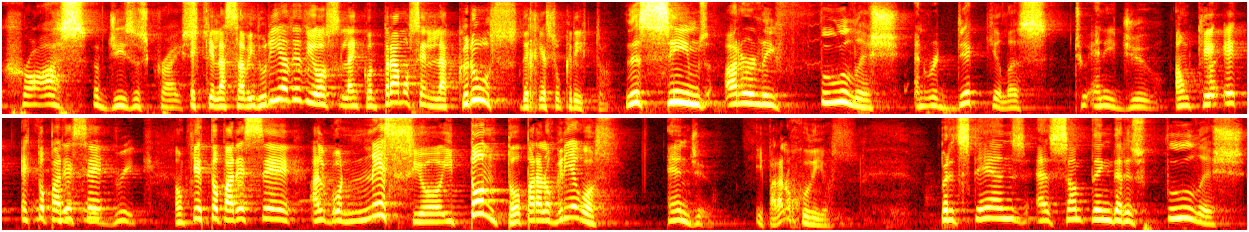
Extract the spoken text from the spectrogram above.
cross of Jesus es Christ. que la sabiduría de Dios la encontramos en la cruz de Jesucristo. This seems utterly foolish and ridiculous to any Jew. Aunque e- esto parece. Aunque esto parece algo necio y tonto para los griegos and Jew. y para los judíos, But it stands as something that is foolish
